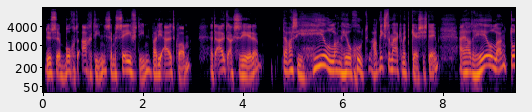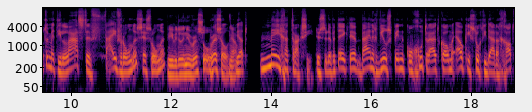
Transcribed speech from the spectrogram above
Dus eh, bocht 18, zeg maar 17, waar die uitkwam. Het uitaccelereerde. Daar was hij heel lang heel goed. Had niks te maken met het kerstsysteem. Hij had heel lang, tot en met die laatste vijf ronden, zes ronden. Wie bedoel je nu, Russell? Russell, Ja. die had mega tractie. Dus dat betekent hè, weinig wielspin, kon goed eruit komen. Elke keer sloeg hij daar een gat,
